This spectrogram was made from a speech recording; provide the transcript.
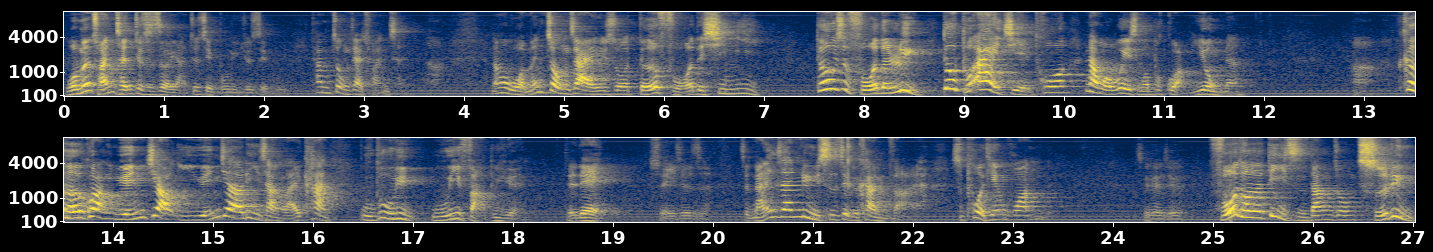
我们传承就是这样，就这部律就是这部律，他们重在传承啊。那么我们重在于说得佛的心意。都是佛的律，都不爱解脱，那我为什么不广用呢？啊，更何况原教以原教的立场来看，五部律无一法不圆，对不对？所以这是这南山律师这个看法呀，是破天荒的。这个这个佛陀的弟子当中，持律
